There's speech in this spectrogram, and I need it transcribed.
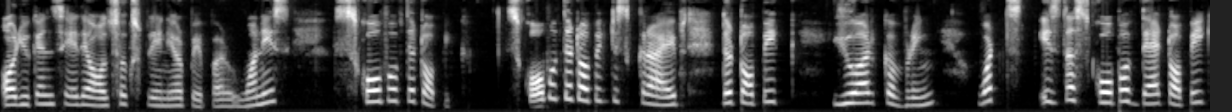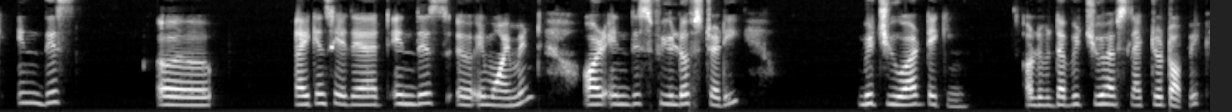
Or you can say they also explain your paper. One is scope of the topic scope of the topic describes the topic you are covering. What is the scope of that topic in this uh, i can say that in this uh, environment or in this field of study which you are taking or the which you have selected your topic?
